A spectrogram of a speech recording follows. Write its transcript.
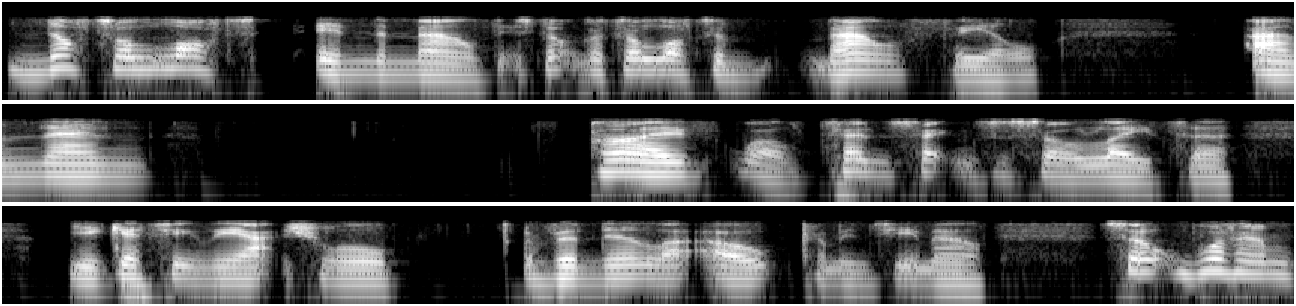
not a lot in the mouth. It's not got a lot of mouth feel, and then five, well, ten seconds or so later, you're getting the actual vanilla oak coming into your mouth. So what I'm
